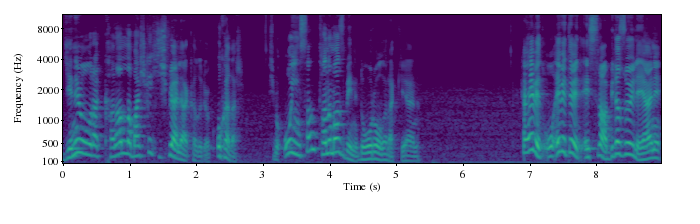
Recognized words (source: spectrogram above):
Genel olarak kanalla başka hiçbir alakaları yok. O kadar. Şimdi o insan tanımaz beni doğru olarak yani. Ha evet o evet evet Esra biraz öyle yani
